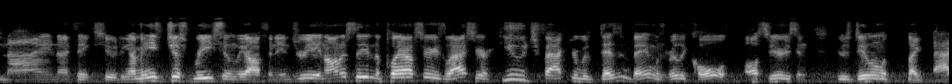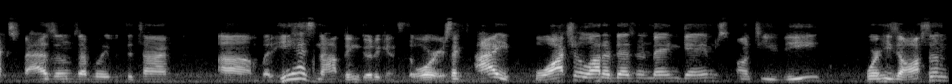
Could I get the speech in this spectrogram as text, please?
nine, I think, shooting. I mean, he's just recently off an injury, and honestly, in the playoff series last year, huge factor was Desmond Bane was really cold all series, and he was dealing with like back spasms, I believe, at the time. Um, but he has not been good against the Warriors. Like I watch a lot of Desmond Bane games on TV where he's awesome,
